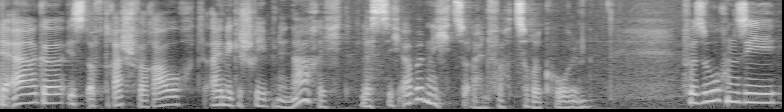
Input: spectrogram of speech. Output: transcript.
Der Ärger ist oft rasch verraucht, eine geschriebene Nachricht lässt sich aber nicht so einfach zurückholen. Versuchen Sie,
